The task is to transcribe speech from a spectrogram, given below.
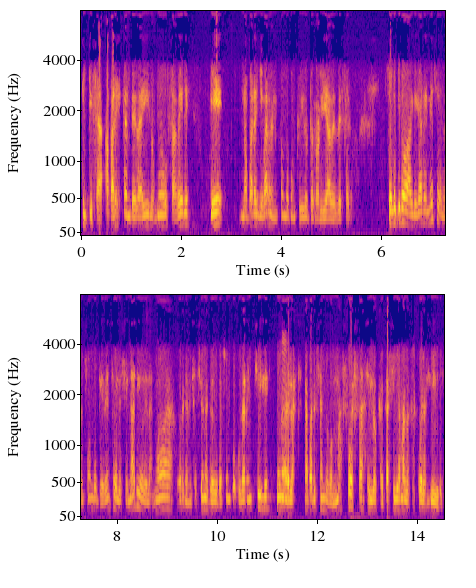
y que aparezcan desde ahí los nuevos saberes que no para llevar en el fondo a construir otra realidad desde cero. Solo quiero agregar en eso, en el fondo, que dentro del escenario de las nuevas organizaciones de educación popular en Chile, una de las que está apareciendo con más fuerza es lo que acá se llaman las escuelas libres.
